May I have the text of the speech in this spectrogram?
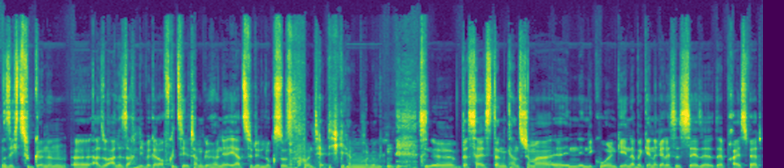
sich zu gönnen, äh, also alle Sachen, die wir gerade aufgezählt haben, gehören ja eher zu den Luxus- und hätte ich gern Produkten. Mhm. Äh, das heißt, dann kann es schon mal äh, in, in die Kohlen gehen, aber generell ist es sehr, sehr, sehr preiswert.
